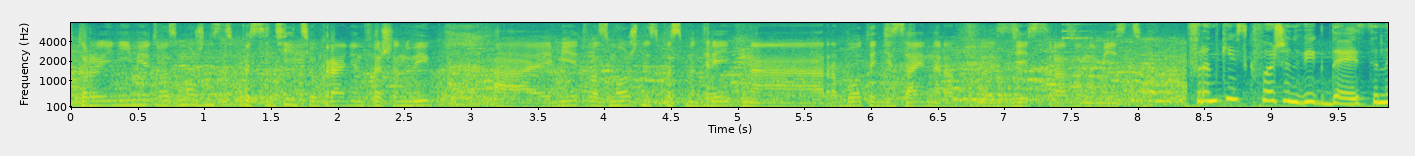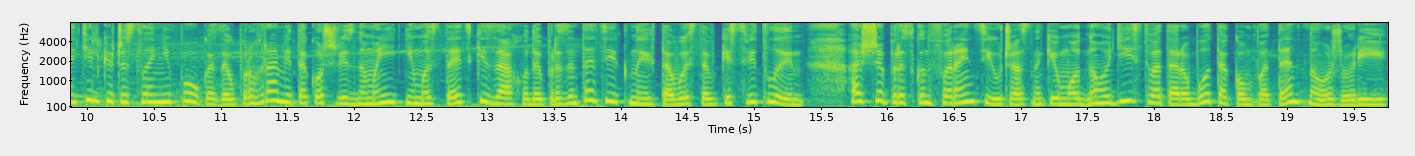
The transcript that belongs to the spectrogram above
которые не имеют возможности посетить Ukrainian Fashion Week, а имеют возможность посмотреть на работы дизайнеров здесь сразу на месте. Франківськ Fashion Week Days – це не тільки численні покази. У програмі також різноманітні мистецькі заходи, презентації книг та виставки світлин, а ще прес-конференції учасників модного дійства та робота компетентного журі.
